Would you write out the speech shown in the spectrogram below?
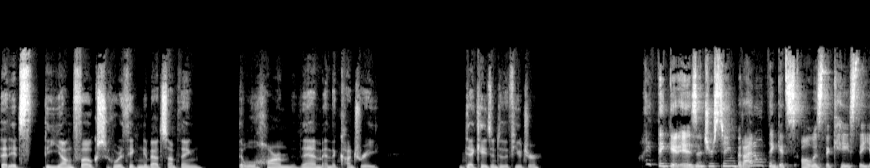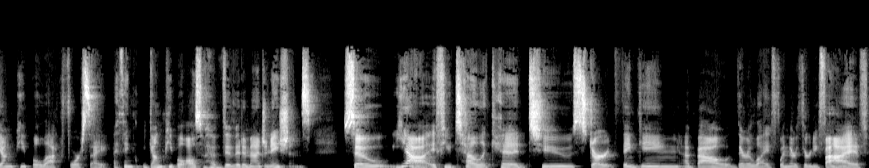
that it's the young folks who are thinking about something that will harm them and the country decades into the future? I think it is interesting, but I don't think it's always the case that young people lack foresight. I think young people also have vivid imaginations. So, yeah, if you tell a kid to start thinking about their life when they're 35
